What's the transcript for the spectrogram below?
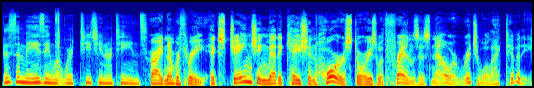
This is amazing what we're teaching our teens. All right, number three, exchanging medication horror stories with friends is now a ritual activity.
